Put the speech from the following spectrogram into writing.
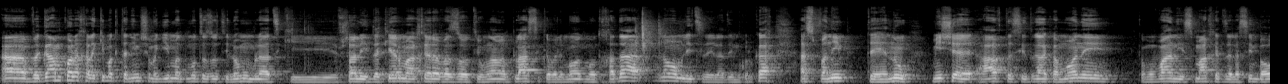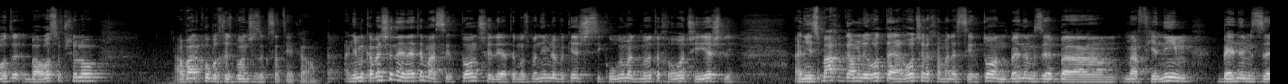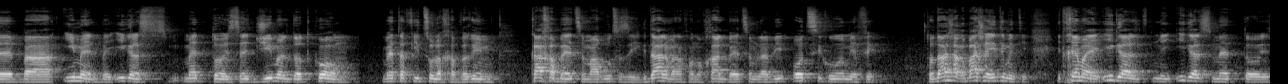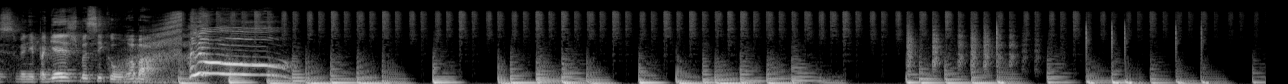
Uh, וגם כל החלקים הקטנים שמגיעים מהדמות הזאת לא מומלץ כי אפשר להידקר מהחרב הזאת, אומנם עם פלסטיק אבל היא מאוד מאוד חדה, לא ממליץ לילדים כל כך. אספנים, תהנו. מי שאהב את הסדרה כמוני, כמובן ישמח את זה לשים באוסף שלו, אבל קחו בחשבון שזה קצת יקר. אני מקווה שנהניתם מהסרטון שלי, אתם מוזמנים לבקש סיקורים על דמויות אחרות שיש לי. אני אשמח גם לראות את ההערות שלכם על הסרטון, בין אם זה במאפיינים, בין אם זה באימייל, ב-eaglesmedtoys.gmail.com ותפיצו לחברים. ככה בעצם הערוץ הזה יגדל ואנחנו נוכל בעצם להביא עוד סיקורים יפים. תודה רבה שהייתם איתי. איתכם היה יגאל Med Toys וניפגש בסיקור הבא. היו!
